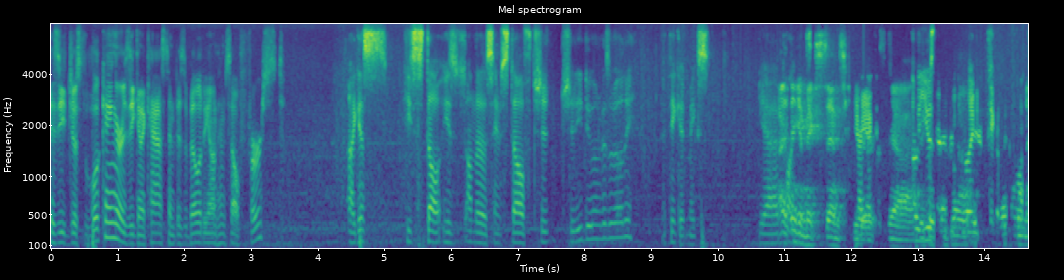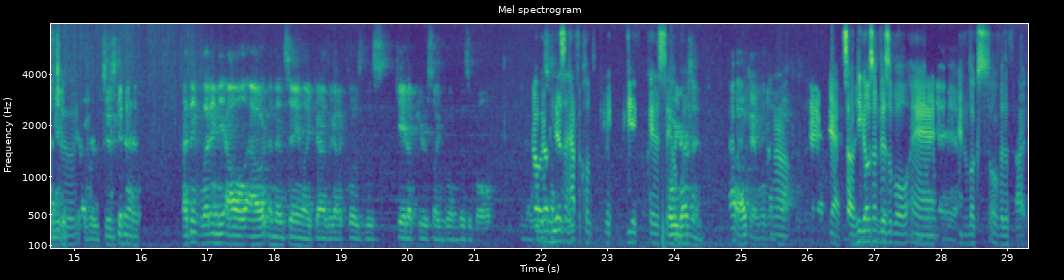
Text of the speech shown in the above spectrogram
is he just looking, or is he going to cast invisibility on himself first? I guess he's stealth. He's on the same stealth. Should should he do invisibility? I think it makes. Yeah, I think it makes sense here. Yeah, Yeah. Oh, use that the invisibility to pick up the the goal conch is too. covered. So he's gonna, I think, letting the owl out and then saying like, guys, I gotta close this gate up here so I can go invisible. You know, No, no, he doesn't have to close the gate. The gate's okay to stay Oh, he doesn't. Oh, okay. Well, then. No, no, fuck. Yeah, so he goes invisible and Yeah, yeah. and looks over the side.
